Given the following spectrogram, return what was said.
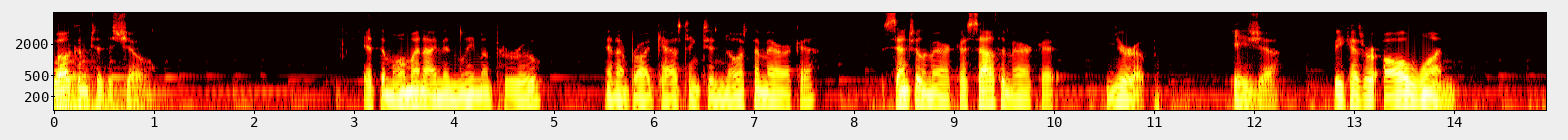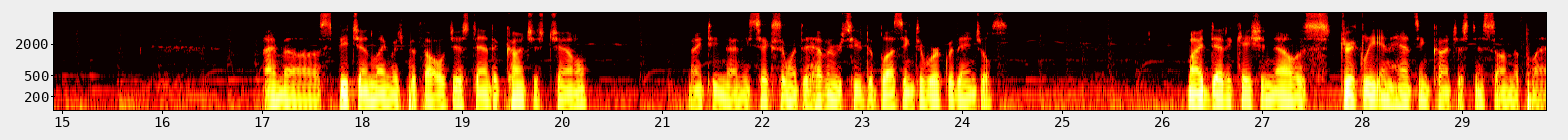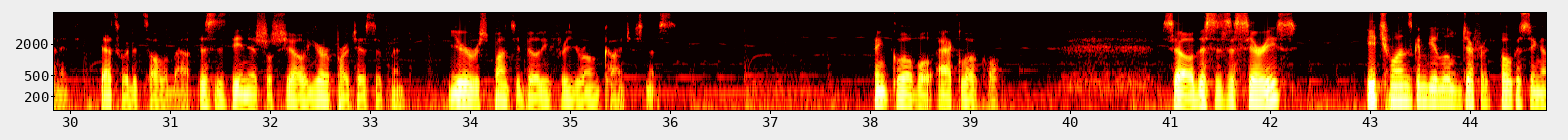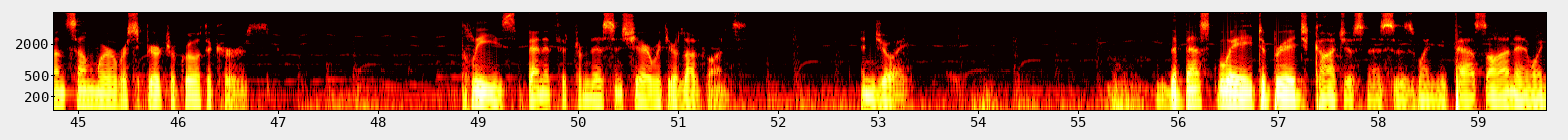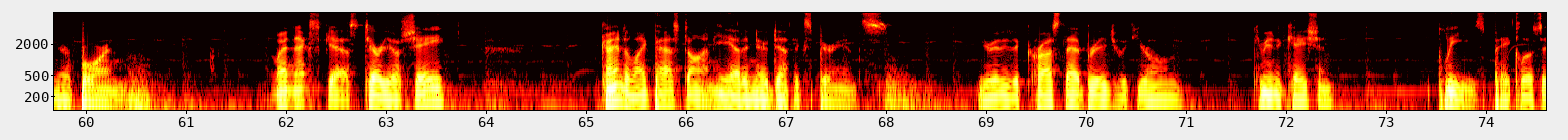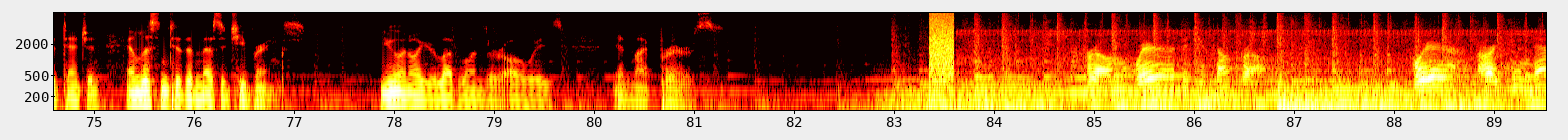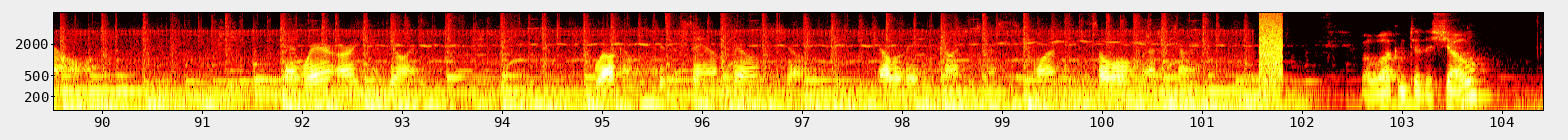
Welcome to the show. At the moment, I'm in Lima, Peru, and I'm broadcasting to North America, Central America, South America, Europe, Asia, because we're all one. I'm a speech and language pathologist and a conscious channel. 1996, I went to heaven, received a blessing to work with angels. My dedication now is strictly enhancing consciousness on the planet. That's what it's all about. This is the initial show. You're a participant. Your responsibility for your own consciousness. Think global, act local. So, this is a series. Each one's going to be a little different, focusing on somewhere where spiritual growth occurs. Please benefit from this and share with your loved ones. Enjoy. The best way to bridge consciousness is when you pass on and when you're born. My next guest, Terry O'Shea, kind of like passed on. He had a near death experience. You ready to cross that bridge with your own communication? Please pay close attention and listen to the message he brings. You and all your loved ones are always in my prayers. From where did you come from? Where are you now? And where are you going? Welcome to the Sam Bell Show, elevating consciousness one soul at a time. Well, welcome to the show.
